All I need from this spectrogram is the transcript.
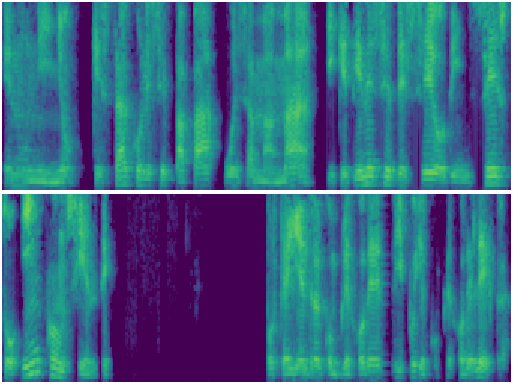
en un niño que está con ese papá o esa mamá y que tiene ese deseo de incesto inconsciente, porque ahí entra el complejo de Edipo y el complejo de Electra,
